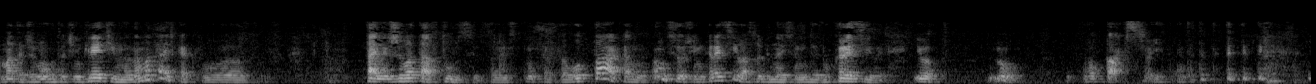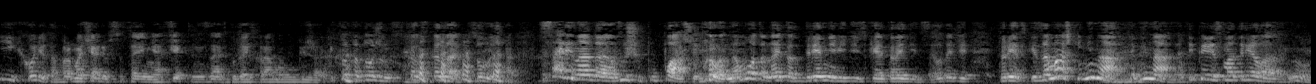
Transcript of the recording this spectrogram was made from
матаджи могут очень креативно намотать, как в тайны живота в Турции. То есть, ну, как-то вот так, оно, ну, все очень красиво, особенно если он ну, красивый. И вот, ну, вот так все. И ходят, брамачари в состоянии аффекта, не знают, куда из храма убежать. И кто-то должен сказать, солнышко, Саре надо выше пупаши было намотано, это древневедическая традиция. Вот эти турецкие замашки не надо, не надо. Ты пересмотрела ну,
